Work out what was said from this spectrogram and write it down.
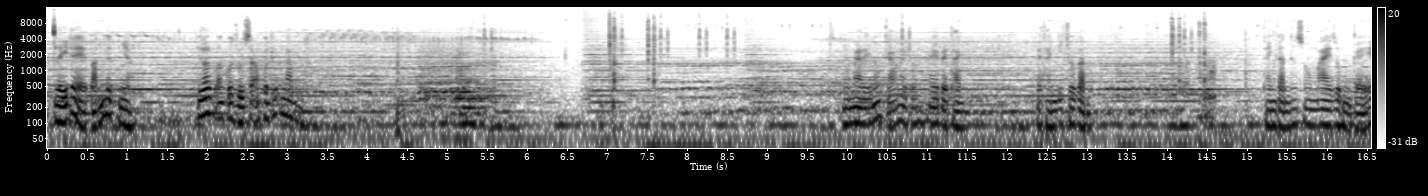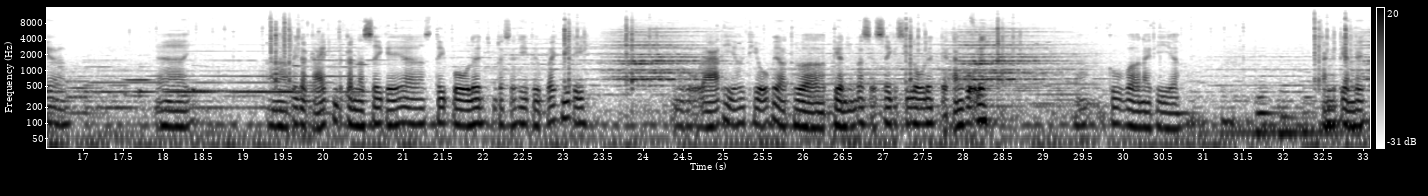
Lấy để bắn được nhỉ? Zilot vẫn có dù sao quân cấp 5 mai cáo này thôi. Hay về thành. Về thành đi cho gần. Thành gần thôi xong mai dùng cái ờ, à, à, bây giờ cái chúng ta cần là xây cái ờ, uh, staple lên. Chúng ta sẽ xây từ blacksmith đi. Gỗ đá thì hơi thiếu. Bây giờ thừa tiền chúng ta sẽ xây cái silo lên để tăng gỗ lên. Đó, cover này thì uh, tăng cái tiền lên.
